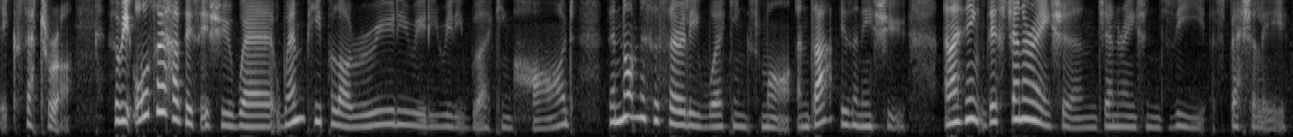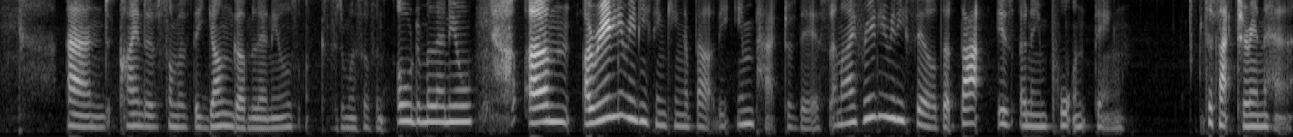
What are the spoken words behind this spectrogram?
etc. So, we also have this issue where when people are really, really, really working hard, they're not necessarily working smart, and that is an issue. And I think this generation, Generation Z especially, and kind of some of the younger millennials, I consider myself an older millennial, um, are really, really thinking about the impact of this. And I really, really feel that that is an important thing to factor in here.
